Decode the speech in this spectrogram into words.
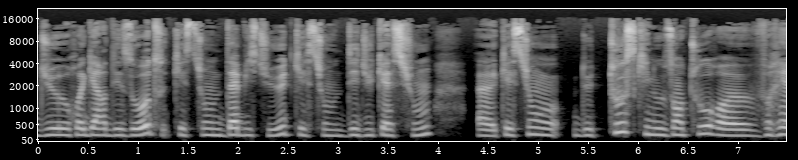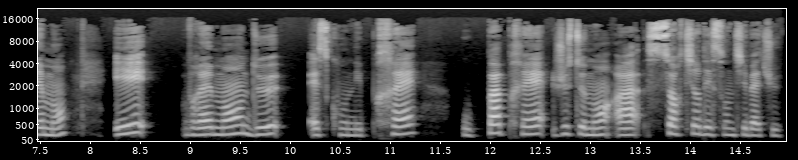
du regard des autres, question d'habitude, question d'éducation, question de tout ce qui nous entoure vraiment, et vraiment de est-ce qu'on est prêt ou pas prêt justement à sortir des sentiers battus?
